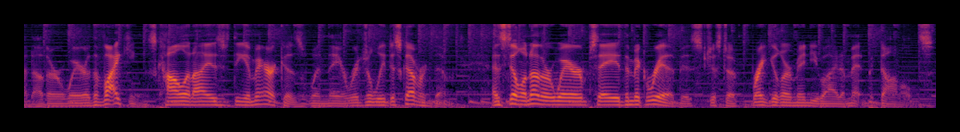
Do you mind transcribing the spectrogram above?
another where the Vikings colonized the Americas when they originally discovered them, and still another where, say, the McRib is just a regular menu item at McDonald's.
